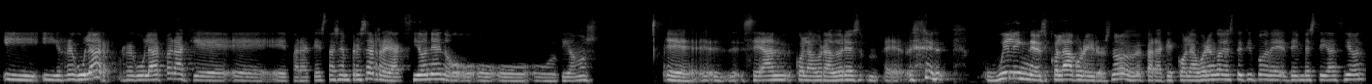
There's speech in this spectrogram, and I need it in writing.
y, regular, regular para que, eh, para que estas empresas reaccionen o, digamos, eh, sean colaboradores, willingness collaborators, para que colaboren con este tipo de, investigación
